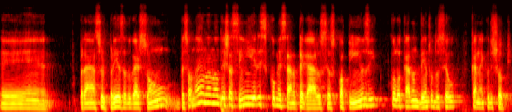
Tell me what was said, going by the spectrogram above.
É, Para surpresa do garçom, o pessoal, não, não, não, deixa assim. E eles começaram a pegar os seus copinhos e colocaram dentro do seu caneco de chopp.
